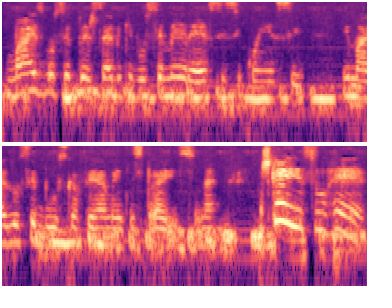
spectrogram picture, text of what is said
mais você percebe que você merece se conhecer. E mais você busca ferramentas para isso, né? Acho que é isso, Rê.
